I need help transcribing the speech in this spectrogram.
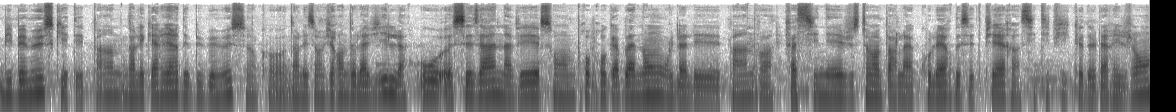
Bibémus qui était peint dans les carrières des Bibémus euh, dans les environs de la ville, où euh, Cézanne avait son propre cabanon où il allait peindre, fasciné justement par la couleur de cette pierre si typique de la région,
